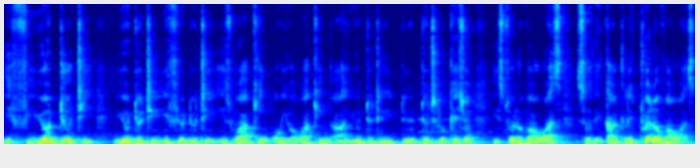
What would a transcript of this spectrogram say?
if your duty, your duty, if your duty is working or you are working, uh, your duty duty location is 12 hours, so they calculate 12 hours.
